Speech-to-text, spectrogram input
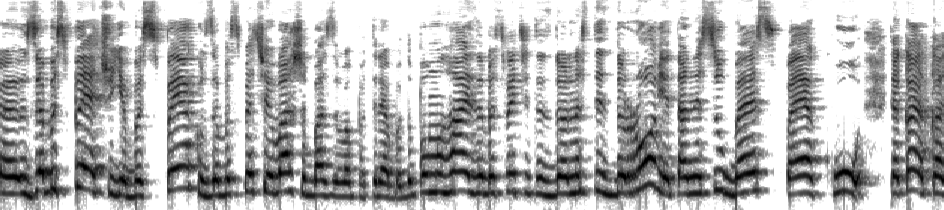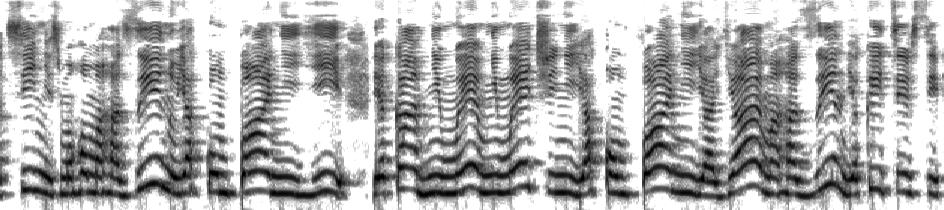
е, забезпечує безпеку, забезпечує вашу базову потребу, допомагає забезпечити донести здоров'я та несу безпеку. Така яка цінність мого магазину як компанії, яка в, Німе, в Німеччині як компанія, я магазин, який ці всі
